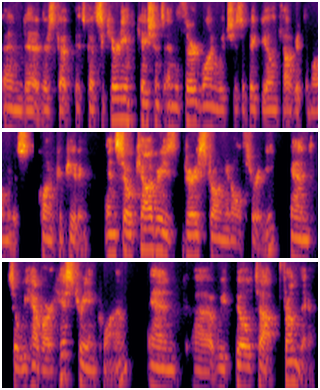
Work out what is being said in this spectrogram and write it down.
And uh, there's got it's got security implications. And the third one, which is a big deal in Calgary at the moment, is quantum computing. And so Calgary is very strong in all three. And so we have our history in quantum, and uh, we've built up from there.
